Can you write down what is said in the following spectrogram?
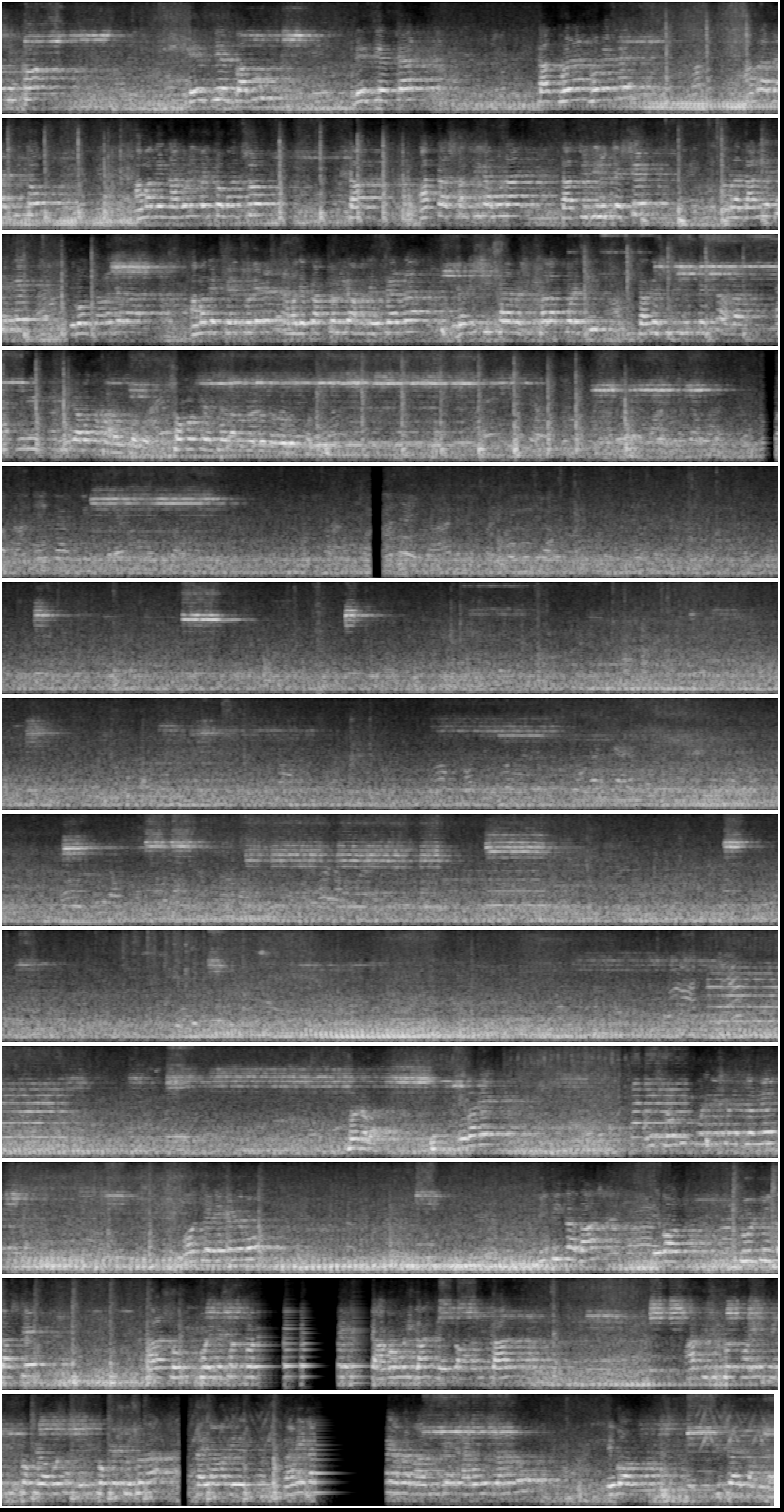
শিক্ষক এনসিএস বাবু এনসিএস স্যার, তার প্রয়াণ ঘটেছে। আমরা ব্যতীত আমাদের নাগরিক ঐক্য মঞ্চ তার আত্মার শান্তি কামনায়, তার স্মৃতির উদ্দেশ্যে আমরা দাঁড়িয়ে থেকে এবং যারা যারা আমাদের ছেড়ে চলে গেছেন, আমাদের প্রাক্তনীরা, আমাদের স্যাররা, যাদের শিক্ষায় আমরা শিক্ষা লাভ করেছি, তাদের স্মৃতির উদ্দেশ্যে আমরা এক মিনিট নিরাপত্তা পালন করব। সকলকে জন্য অনুরোধ করি ধন্যবাদ। এবারে আমি সংগীত পরিবেশনের জন্য মঞ্চে ডেকে নেব দীপিকা দাস এবং টুলটুল দাসকে। তারা সংগীত পরিবেশন করবে। আগমনী গান যেহেতু আগামীকাল আর কিছুক্ষণ পরে পিতৃপক্ষের অবসান দেবীপক্ষের সূচনা। তাই আমাদের গানে গানে আমরা মানুষদের আগমন জানাব এবং বিষয়ের দাবি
